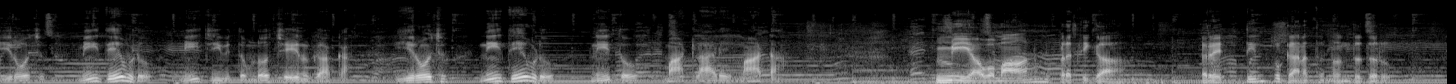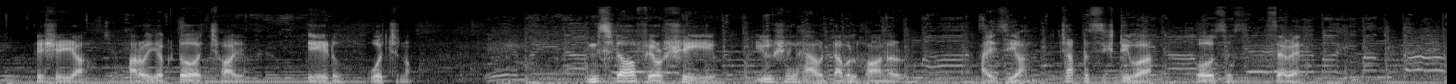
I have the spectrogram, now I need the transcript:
ఈరోజు మీ దేవుడు మీ జీవితంలో చేయనుగాక. ఈరోజు నీ దేవుడు నీతో మాట్లాడే మాట. మీ అవమానం ప్రతిగా రెట్టింపు ఘనత నొందుదురు. యెషయా అరవై ఒకటో అధ్యాయం ఏడు వచనం. Instead of your shame you shall have double honour Isaiah chapter sixty one verses seven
